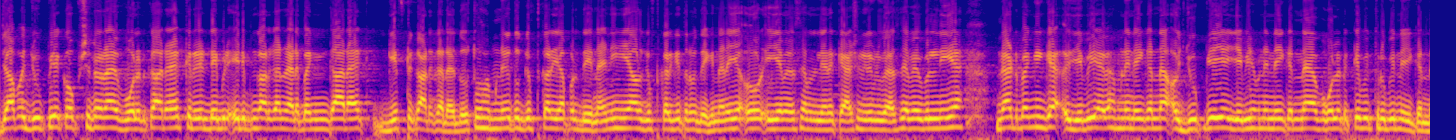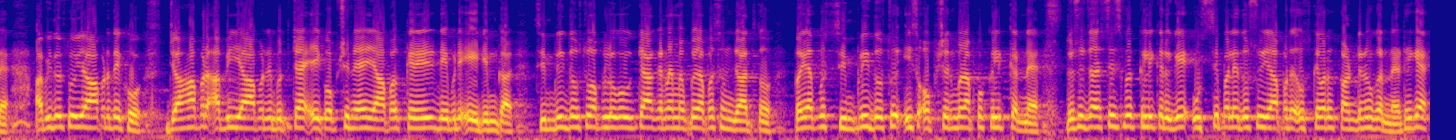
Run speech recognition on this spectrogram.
जहाँ पर यूपीआई का ऑप्शन रहा है वॉलेट का रहा है क्रेडिट डेबिट एटीएम कार्ड का नेट बैंकिंग का रहा है गिफ्ट कार्ड का रहा है। दोस्तों, हमने तो गिफ्ट कार्ड यहाँ पर देना ही नहीं है और गिफ्ट कार्ड की तरफ़ देखना नहीं है और ईएमआई से हम लेना कैश डिलीवरी वैसे अवेलेबल नहीं है। नेट बैंकिंग का, ये भी हमने नहीं करना है और यूपीआई है, ये भी हमने नहीं करना है वॉलेट के थ्रू भी नहीं करना है। अभी दोस्तों, यहाँ पर देखो, जहाँ पर अभी यहाँ पर चाहे एक ऑप्शन है, यहाँ पर credit debit ATM card simply दोस्तों, आप लोगों को क्या करना है, मैं आपको यहाँ पर समझाता हूँ। भाई, आपको सिंपली दोस्तों, इस ऑप्शन पर आपको क्लिक करना है। दोस्तों, जैसे इस पर क्लिक करोगे, उससे पहले दोस्तों, यहाँ पर उसके बाद कंटिन्यू करना है, ठीक है?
